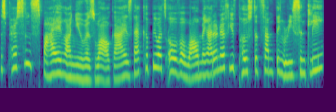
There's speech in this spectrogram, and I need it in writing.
This person's spying on you as well, guys. That could be what's overwhelming. I don't know if you've posted something recently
